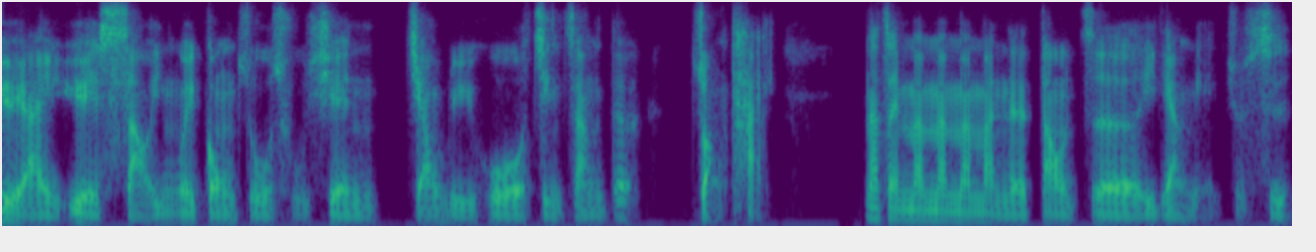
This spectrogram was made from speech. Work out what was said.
越来越少因为工作出现焦虑或紧张的状态。那再慢慢慢慢的到这一两年，就是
